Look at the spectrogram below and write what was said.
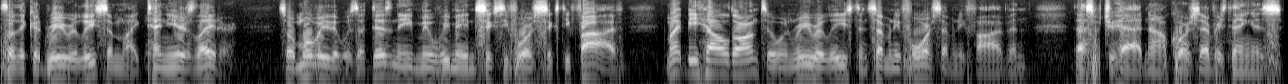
so they could re-release them like 10 years later. So a movie that was a Disney movie made in 64, 65 might be held onto and re-released in 74, 75, and that's what you had. Now, of course, everything is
